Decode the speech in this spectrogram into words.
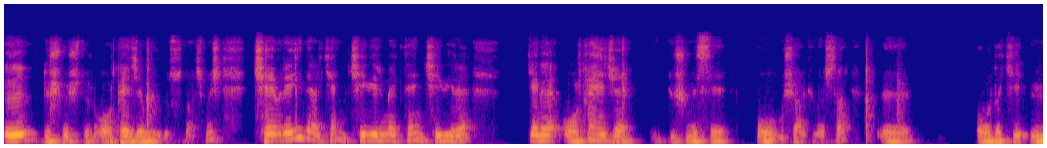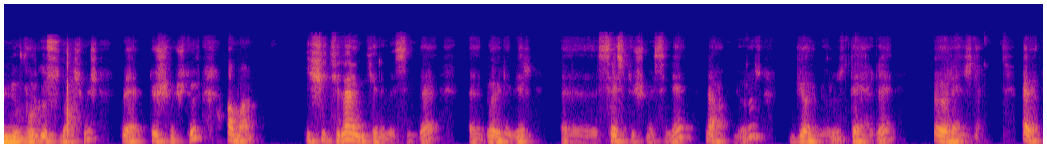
Ö düşmüştür. Orta hece vurgusulaşmış. Çevreyi derken çevirmekten çevire gene orta hece düşmesi olmuş arkadaşlar. E, oradaki ünlü vurgusulaşmış ve düşmüştür. Ama işitilen kelimesinde e, böyle bir e, ses düşmesini ne yapmıyoruz? Görmüyoruz değerli öğrenciler. Evet,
